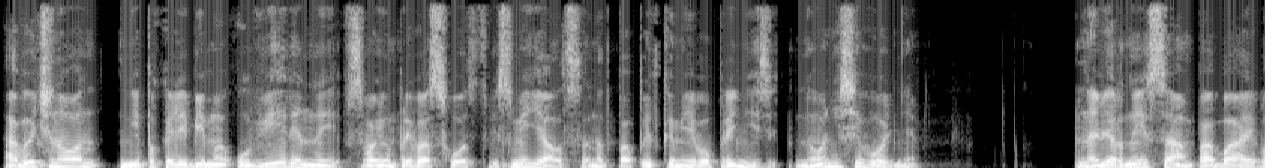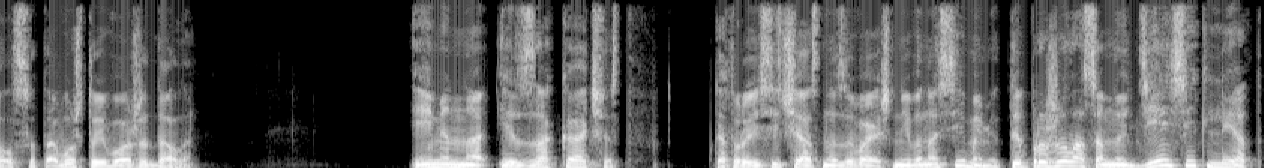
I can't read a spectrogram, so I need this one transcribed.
Обычно он, непоколебимо уверенный в своем превосходстве, смеялся над попытками его принизить, но не сегодня. Наверное, и сам побаивался того, что его ожидало. Именно из-за качеств, которые сейчас называешь невыносимыми, ты прожила со мной десять лет.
